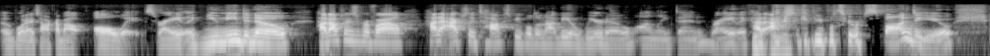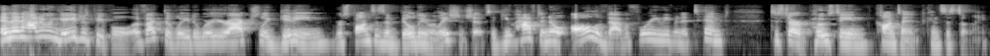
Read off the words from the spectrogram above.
of what I talk about always, right? Like you need to know how to optimize your profile, how to actually talk to people to not be a weirdo on LinkedIn, right? Like how to mm-hmm. actually get people to respond to you. And then how to engage with people effectively to where you're actually getting responses and building relationships. Like you have to know all of that before you even attempt to start posting content consistently.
